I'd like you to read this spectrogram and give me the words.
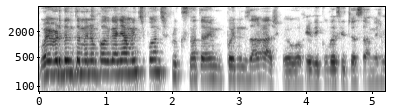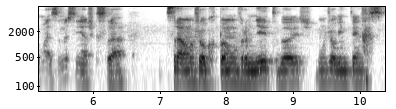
o Everton também não pode ganhar muitos pontos, porque senão também põe-nos à rasca. O ridículo da situação é mesmo essa, mas sim, acho que será, será um jogo para um vermelhito, dois, um jogo intenso.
